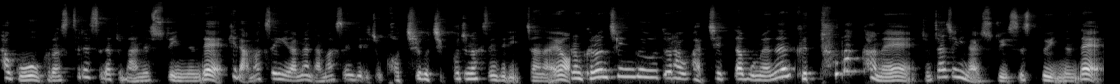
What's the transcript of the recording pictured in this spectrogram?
하고 그런 스트레스가 좀 많을 수도 있는데 특히 남학생이라면 남학생들이 좀 거칠고 짓궂은 학생들이 있잖아요. 그럼 그런 친구들하고 같이 있다 보면은 그 투박함에 좀 짜증이 날 수도 있을 수도 있는데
